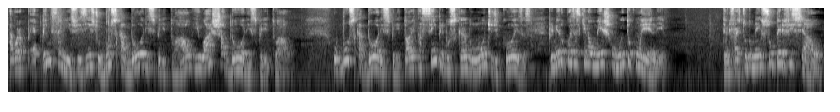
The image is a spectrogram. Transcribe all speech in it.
Agora, é, pensa nisso: existe o buscador espiritual e o achador espiritual. O buscador espiritual está sempre buscando um monte de coisas. Primeiro, coisas que não mexam muito com ele. Então, ele faz tudo meio superficial.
